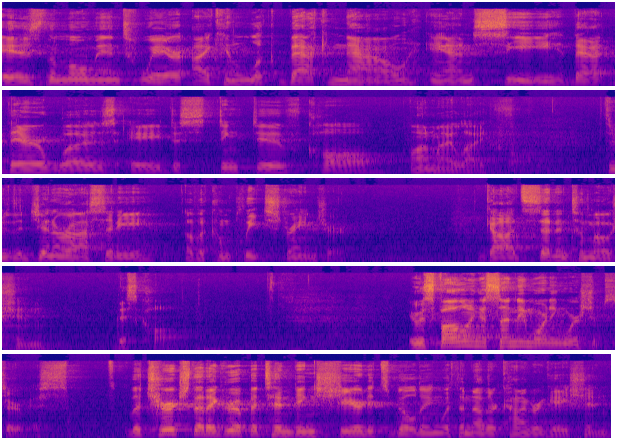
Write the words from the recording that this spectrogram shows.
is the moment where I can look back now and see that there was a distinctive call on my life through the generosity of a complete stranger. God set into motion this call. It was following a Sunday morning worship service. The church that I grew up attending shared its building with another congregation.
